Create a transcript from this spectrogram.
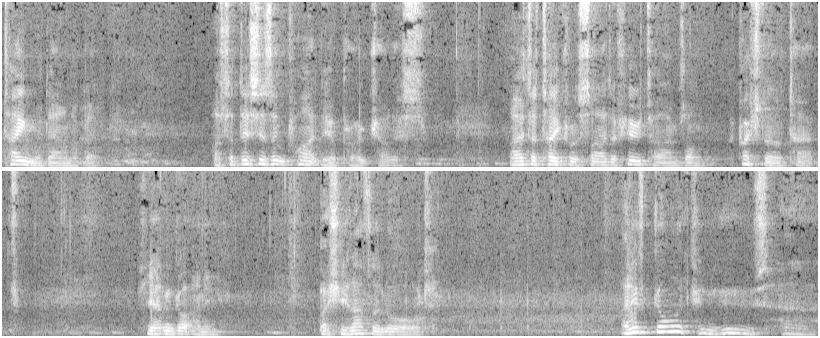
tame her down a bit. I said, This isn't quite the approach, Alice. I had to take her aside a few times on the question of tact. She hadn't got any, but she loved the Lord. And if God can use her,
